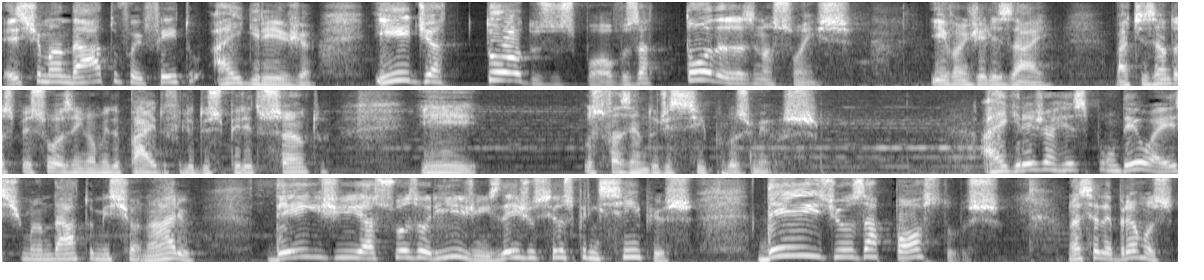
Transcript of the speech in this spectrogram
este mandato foi feito à igreja. Ide a todos os povos, a todas as nações, e evangelizai, batizando as pessoas em nome do Pai, do Filho e do Espírito Santo e os fazendo discípulos meus. A igreja respondeu a este mandato missionário desde as suas origens, desde os seus princípios, desde os apóstolos. Nós celebramos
